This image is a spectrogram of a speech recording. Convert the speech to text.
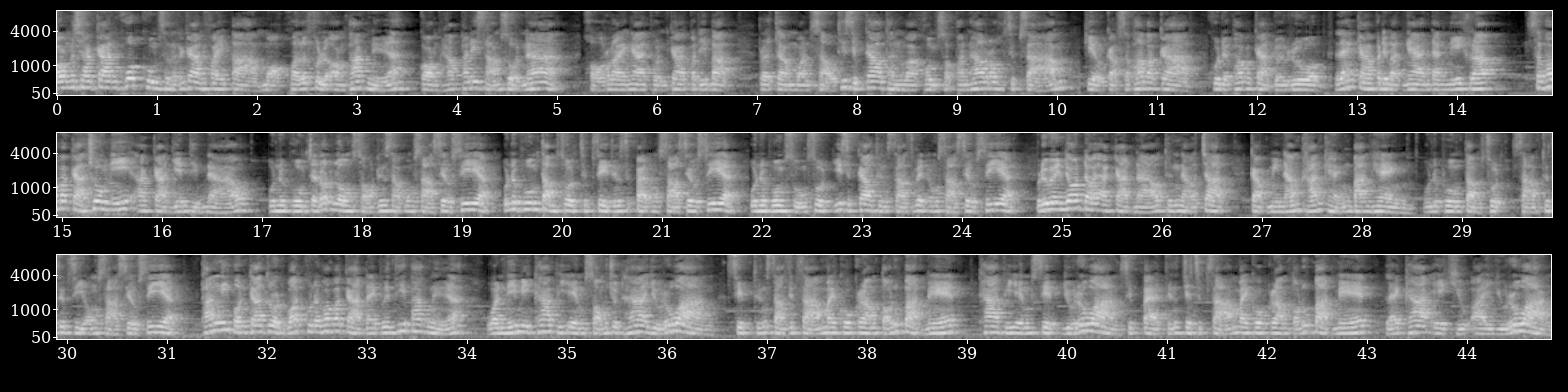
กองบัญชาการควบคุมสถานการณ์ไฟป่าหมอกควันและฝุ่นละอองภาคเหนือ กองทัพภาคที่ 3 ส่วนหน้า ขอรายงานผลการปฏิบัติ ประจำวันเสาร์ที่ 19 ธันวาคม 2563 เกี่ยวกับสภาพอากาศ คุณภาพอากาศโดยรวม และการปฏิบัติงานดังนี้ครับ สภาพอากาศช่วงนี้อากาศเย็นถึงหนาว อุณหภูมิจะลดลง 2-3 องศาเซลเซียส อุณหภูมิต่ำสุด 14-18 องศาเซลเซียส อุณหภูมิสูงสุด 29-31 องศาเซลเซียส บริเวณยอดดอยอากาศหนาวถึงหนาวจัด กับมีน้ำค้างแข็งบางแห่ง อุณหภูมิต่ำสุด 3-14 องศาเซลเซียส ทั้งนี้ผลการตรวจวัดคุณภาพอากาศในพื้นที่ภาคเหนือ วันนี้มีค่า PM 2.5 อยู่ระหว่าง 10-33 ไมโครกรัมต่อลูกบาศก์เมตร ค่า PM 10 อยู่ระหว่าง 18-73 ไมโครกรัมต่อลูกบาศก์เมตร และค่า AQI อยู่ระหว่าง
